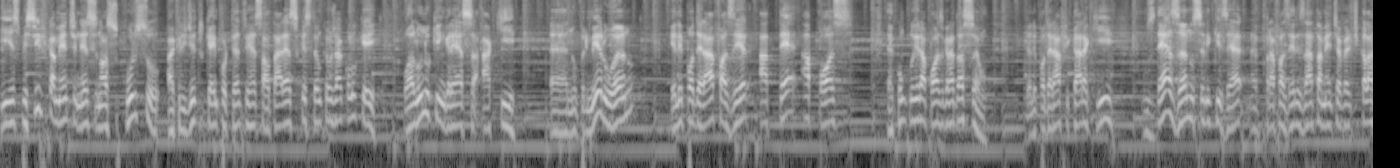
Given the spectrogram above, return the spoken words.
E especificamente nesse nosso curso, acredito que é importante ressaltar essa questão que eu já coloquei. O aluno que ingressa aqui é, no primeiro ano, ele poderá fazer até após é, concluir a pós-graduação. Ele poderá ficar aqui uns 10 anos, se ele quiser, né, para fazer exatamente a verticala,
